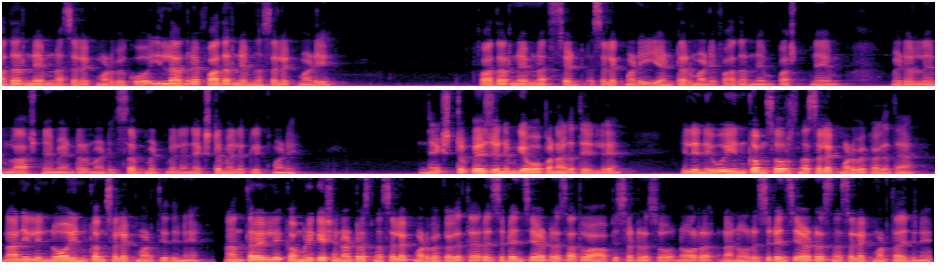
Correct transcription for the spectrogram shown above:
ಮದರ್ ನೇಮ್ನ ಸೆಲೆಕ್ಟ್ ಮಾಡಬೇಕು. ಇಲ್ಲಾಂದರೆ ಫಾದರ್ ನೇಮ್ನ ಸೆಲೆಕ್ಟ್ ಮಾಡಿ. ಫಾದರ್ ನೇಮ್ನ ಸೆಟ್ ಸೆಲೆಕ್ಟ್ ಮಾಡಿ ಎಂಟರ್ ಮಾಡಿ. Father name first name middle name last name enter ಮಾಡಿ. ಸಬ್ಮಿಟ್ ಮೇಲೆ ನೆಕ್ಸ್ಟ್ ಮೇಲೆ ಕ್ಲಿಕ್ ಮಾಡಿ. ನೆಕ್ಸ್ಟ್ ಪೇಜ್ ನಿಮಗೆ ಓಪನ್ ಆಗುತ್ತೆ ಇಲ್ಲಿ. ಇಲ್ಲಿ ನೀವು ಇನ್ಕಮ್ ಸೋರ್ಸ್ನ ಸೆಲೆಕ್ಟ್ ಮಾಡಬೇಕಾಗತ್ತೆ. ನಾನು ಇಲ್ಲಿ ನೋ ಇನ್ಕಮ್ ಸೆಲೆಕ್ಟ್ ಮಾಡ್ತಿದ್ದೀನಿ. ನಂತರ ಇಲ್ಲಿ ಕಮ್ಯುನಿಕೇಷನ್ ಅಡ್ರೆಸ್ನ ಸೆಲೆಕ್ಟ್ ಮಾಡಬೇಕಾಗತ್ತೆ. ರೆಸಿಡೆನ್ಸಿ ಅಡ್ರೆಸ್ ಅಥವಾ ಆಫೀಸ್ ಅಡ್ರೆಸ್ಸು ನೋ ನಾನು ರೆಸಿಡೆನ್ಸಿ ಅಡ್ರೆಸ್ನ ಸೆಲೆಕ್ಟ್ ಮಾಡ್ತಾ ಇದ್ದೀನಿ.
